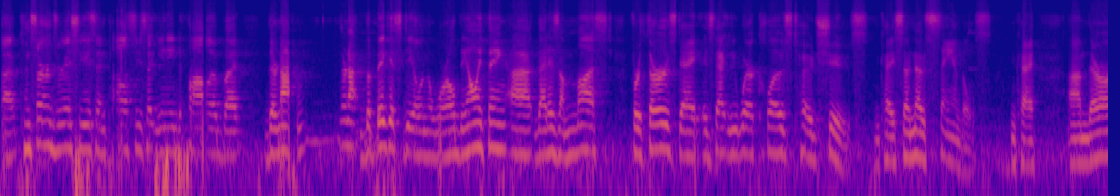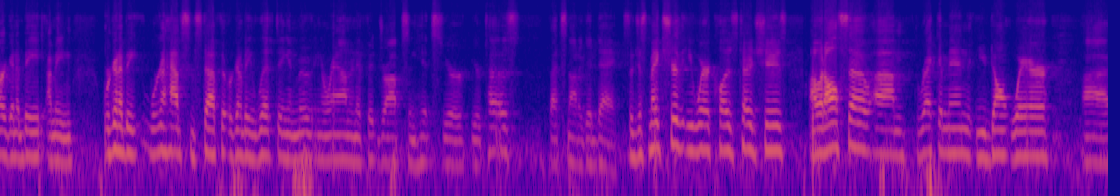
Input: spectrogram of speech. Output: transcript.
uh, concerns or issues and policies that you need to follow, but they're not they're not the biggest deal in the world. The only thing uh, that is a must for Thursday is that you wear closed-toed shoes. Okay, so no sandals. Okay, um, there are going to be. I mean, we're going to be we're going to have some stuff that we're going to be lifting and moving around, and if it drops and hits your your toes, that's not a good day. So just make sure that you wear closed-toed shoes. I would also um, recommend that you don't wear uh,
